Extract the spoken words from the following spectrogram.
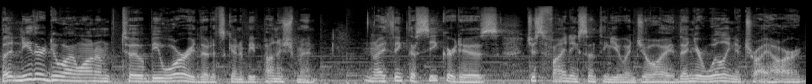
But neither do I want them to be worried that it's going to be punishment. And I think the secret is just finding something you enjoy. Then you're willing to try hard.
